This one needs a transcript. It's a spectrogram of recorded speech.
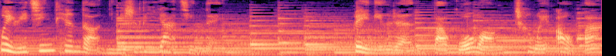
位于今天的尼日利亚境内。贝宁人把国王称为奥巴。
